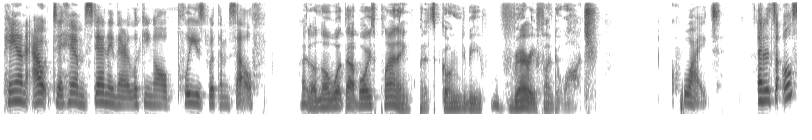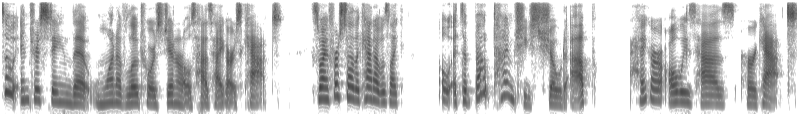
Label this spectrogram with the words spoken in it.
pan out to him standing there looking all pleased with himself. I don't know what that boy's planning, but it's going to be very fun to watch. Quite. And it's also interesting that one of Lotor's generals has Haggar's cat. Because when I first saw the cat, I was like, oh, it's about time she showed up. Haggar always has her cat.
